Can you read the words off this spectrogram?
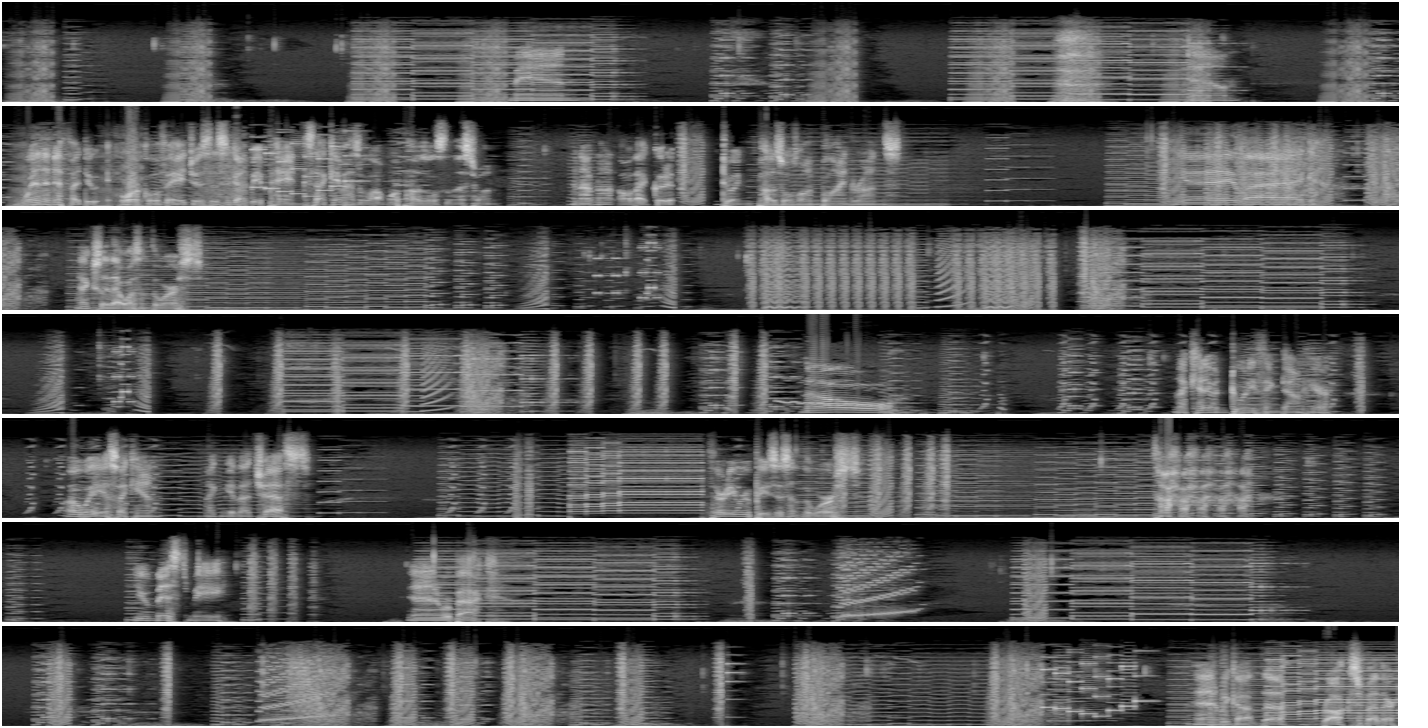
Man. Down. When and if I do Oracle of Ages, this is going to be a pain, because that game has a lot more puzzles than this one. And I'm not all that good at doing puzzles on blind runs. Yay, lag! Actually, that wasn't the worst. No! I can't even do anything down here. Oh wait, yes I can. I can get that chest. 30 rupees isn't the worst. Ha ha ha ha ha. You missed me. And we're back. And we got the Roc's Feather.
